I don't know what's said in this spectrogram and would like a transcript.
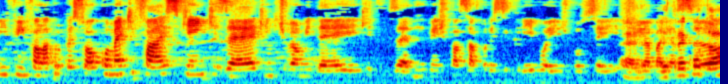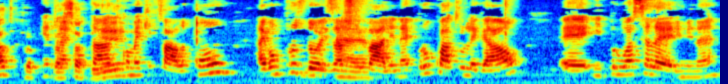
enfim, falar pro pessoal como é que faz quem quiser, quem tiver uma ideia e que quiser, de repente, passar por esse crivo aí de vocês, É, de entrar avaliação. em contato pra, entrar pra em saber. contato, como é que fala? Com Aí vamos pros dois, acho É. que vale, né? Pro 4 Legal é, e pro Acelere-me, né?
